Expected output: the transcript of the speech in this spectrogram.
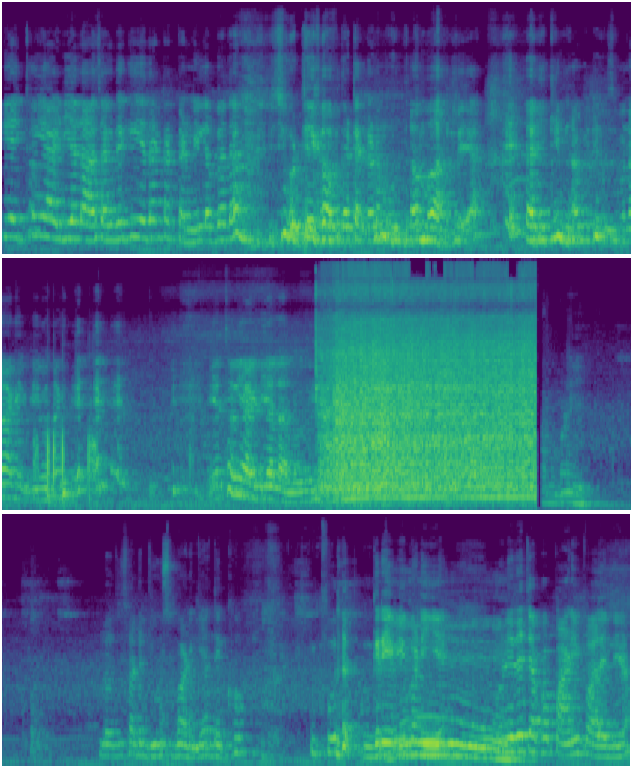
ਇੱਥੋਂ ਹੀ ਆਈਡੀਆ ਲਾ ਸਕਦੇ ਕਿ ਇਹਦਾ ਢੱਕਣ ਨਹੀਂ ਲੱਭਿਆ ਤਾਂ ਛੋਟੇ ਕੱਪ ਦਾ ਢੱਕਣ ਮੁੱਦਾ ਮਾਰ ਲਿਆ। ਅਸੀਂ ਕਿੰਨਾ ਵੀ ਜੂਸ ਬਣਾ ਕੇ ਪੀਵਾਂਗੇ ਇੱਥੋਂ ਹੀ ਆਈਡੀਆ ਲਾ ਲਓ ਲੋ ਜੀ ਸਾਡਾ ਜੂਸ ਬਣ ਗਿਆ ਦੇਖੋ। ਪੂਰਾ ਗ੍ਰੇਵੀ ਬਣੀ ਹੈ। ਹੁਣ ਇਹਦੇ ਚ ਆਪਾਂ ਪਾਣੀ ਪਾ ਲੈਨੇ ਆ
